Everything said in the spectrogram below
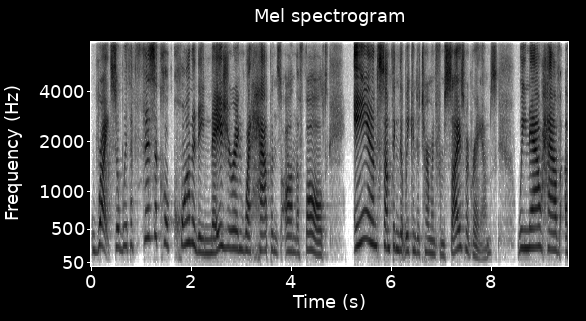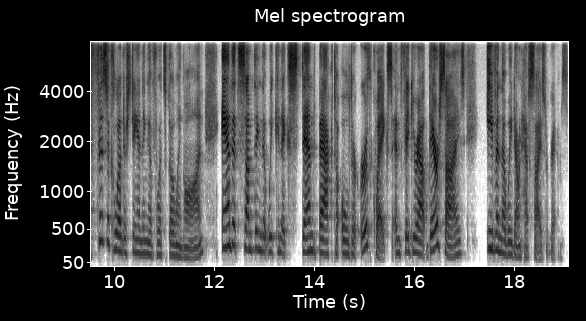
Right. So, with a physical quantity measuring what happens on the fault and something that we can determine from seismograms, we now have a physical understanding of what's going on. And it's something that we can extend back to older earthquakes and figure out their size, even though we don't have seismograms.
